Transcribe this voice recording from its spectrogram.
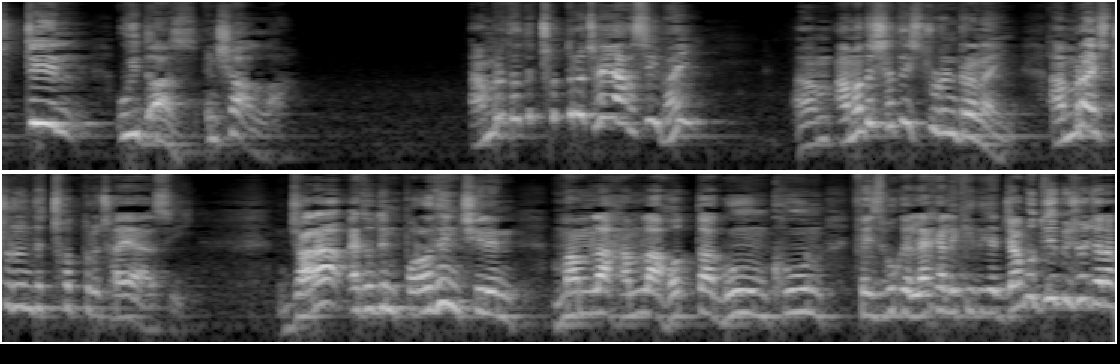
still with us ইনশাআল্লাহ আমরা তাদের ছত্র ছায়া আসি ভাই। আমাদের সাথে স্টুডেন্টরা নাই। আমরা স্টুডেন্টদের ছত্র ছায়া আসি। যারা এতদিন পরাধীন ছিলেন, মামলা, হামলা, হত্যা, গুম, খুন ফেসবুকে লেখালেখি থেকে যাবতীয় বিষয় যারা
